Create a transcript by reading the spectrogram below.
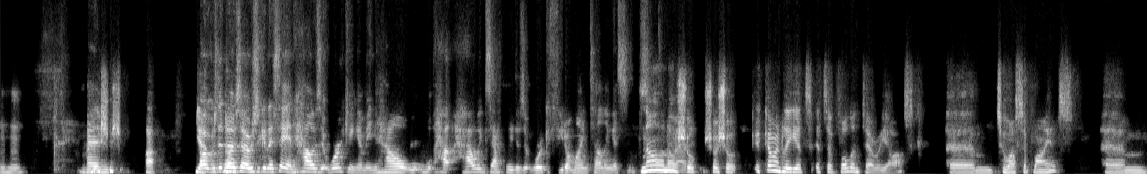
Mm-hmm. And, ah, yeah, oh, was, no, so I was just going to say, and how is it working? I mean, how how how exactly does it work? If you don't mind telling us. No, no, sure, it. sure, sure. Currently, it's it's a voluntary ask um, to our suppliers. Um,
